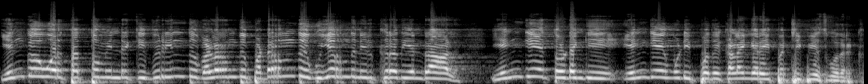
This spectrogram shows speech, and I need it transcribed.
எங்கோ ஒரு தத்துவம் இன்றைக்கு விரிந்து வளர்ந்து படர்ந்து உயர்ந்து நிற்கிறது என்றால் எங்கே தொடங்கி எங்கே முடிப்பது கலைஞரை பற்றி பேசுவதற்கு?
